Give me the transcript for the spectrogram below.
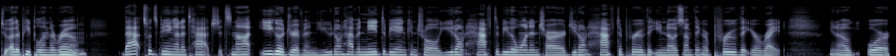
to other people in the room. That's what's being unattached. It's not ego driven. You don't have a need to be in control. You don't have to be the one in charge. You don't have to prove that you know something or prove that you're right you know, or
